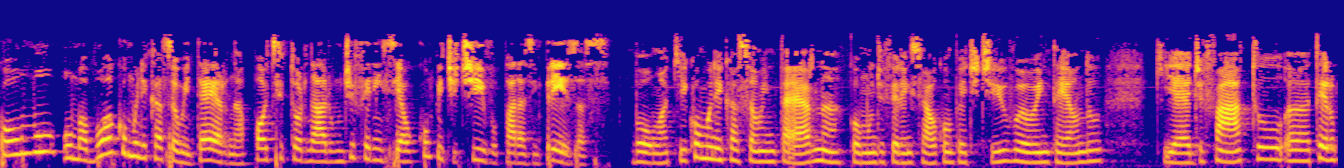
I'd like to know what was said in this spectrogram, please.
Como uma boa comunicação interna pode se tornar um diferencial competitivo para as empresas? Bom, aqui comunicação interna como um diferencial competitivo, eu entendo que é de fato uh, ter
